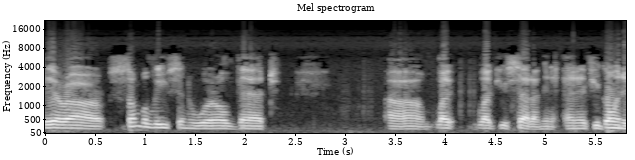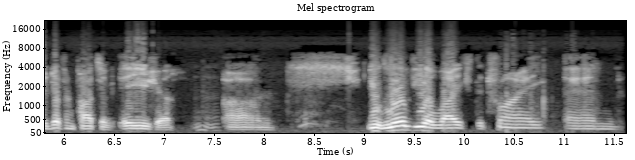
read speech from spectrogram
there are some beliefs in the world that um, like like you said, I mean, and if you go into different parts of Asia, Mhm. um, you live your life to try and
